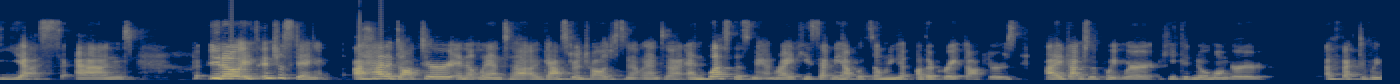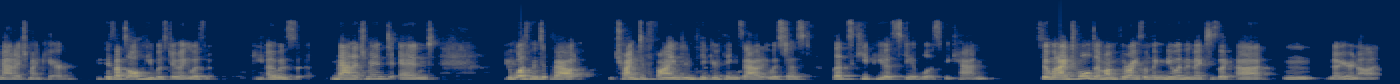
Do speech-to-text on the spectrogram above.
yes and you know it's interesting I had a doctor in Atlanta, a gastroenterologist in Atlanta, and bless this man, right? He set me up with so many other great doctors. I had gotten to the point where he could no longer effectively manage my care because that's all he was doing. It was it was management and it wasn't about trying to find and figure things out. It was just let's keep you as stable as we can. So when I told him I'm throwing something new in the mix, he's like, uh, mm, no, you're not.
